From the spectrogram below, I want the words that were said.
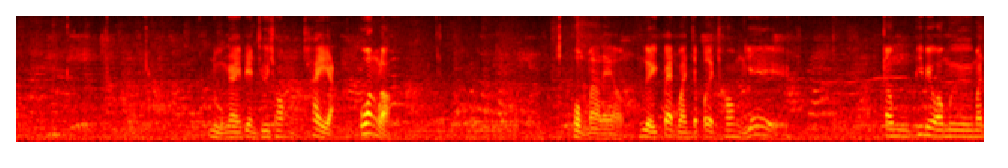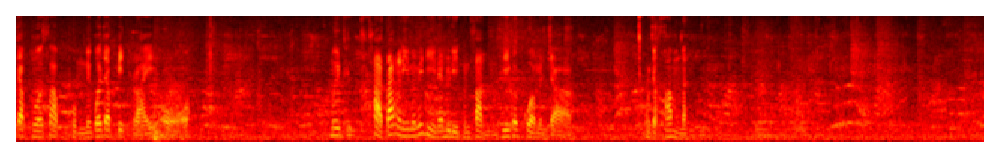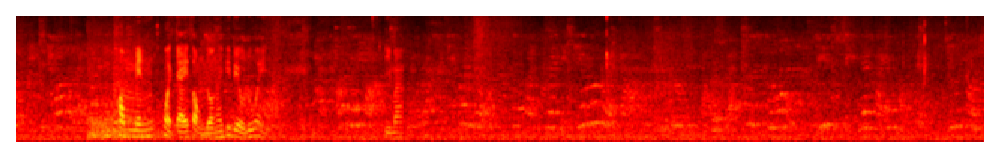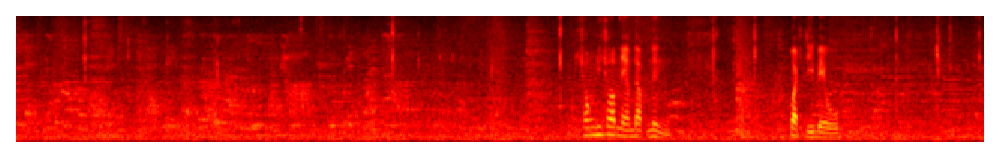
หนูไงเปลี่ยนชื่อช่องใครอะ อ้วงเหรอ ผมมาแล้วเหลืออีกแปดวันจะเปิดช่อง เย่เอาพี่เบลเอามือมาจับโทรศัพท์ ผมนึกว่าจะปิดไลฟ์อ๋อมือถือขาตั้งอันนี้มันไม่ดีนะ ดูดิมันสั่นพี่ก็กลัวมันจะมันจะคว่ำนะ คอมเมนต์หัวใจสองดวงให้พี่เบลด้วย ดีมาก ช่องที่ชอบในอันดับหนึ่งวัดดีเบล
